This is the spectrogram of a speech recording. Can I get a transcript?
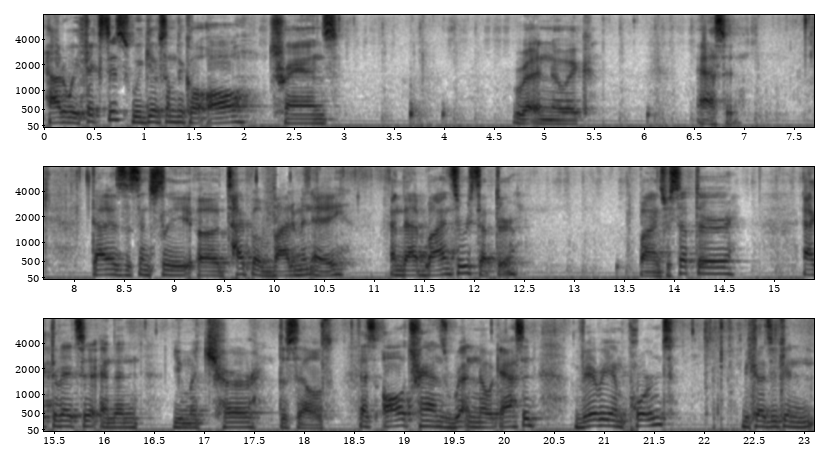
How do we fix this? We give something called all trans retinoic acid. That is essentially a type of vitamin A, and that binds the receptor, binds receptor, activates it, and then you mature the cells. That's all trans retinoic acid. Very important because you can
